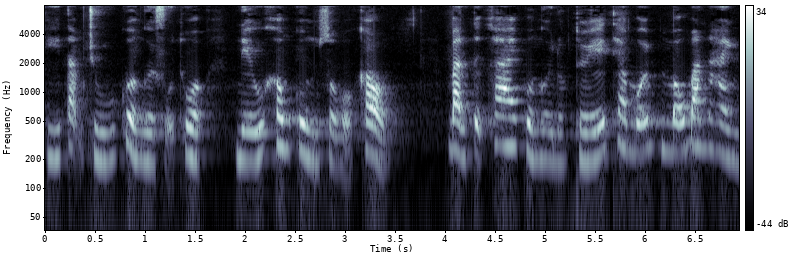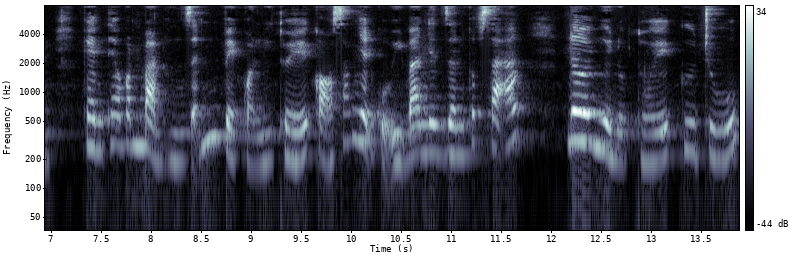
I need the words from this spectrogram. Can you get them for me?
ký tạm trú của người phụ thuộc nếu không cùng sổ hộ khẩu, bản tự khai của người nộp thuế theo mỗi mẫu ban hành kèm theo văn bản hướng dẫn về quản lý thuế có xác nhận của Ủy ban Nhân dân cấp xã, nơi người nộp thuế cư trú,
